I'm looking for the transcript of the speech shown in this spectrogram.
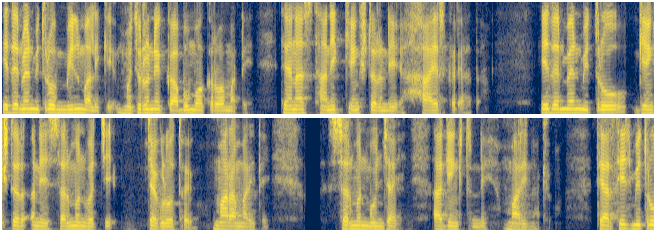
એ દરમિયાન મિત્રો, મિલ માલિકે મજૂરોને કાબૂમાં કરવા માટે ત્યાંના સ્થાનિક ગેંગસ્ટરને હાયર કર્યા હતા. એ દરમિયાન મિત્રો, ગેંગસ્ટર અને સરમન વચ્ચે ઝઘડો થયો. મારામારી થઈ. સરમન મુંજાએ આ ગેંગસ્ટરને મારી નાખ્યો. ત્યારથી જ મિત્રો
